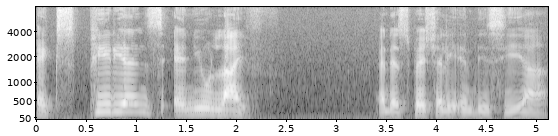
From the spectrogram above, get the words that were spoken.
experience a new life, and especially in this year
